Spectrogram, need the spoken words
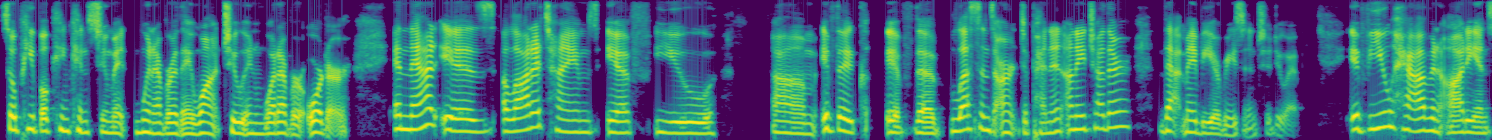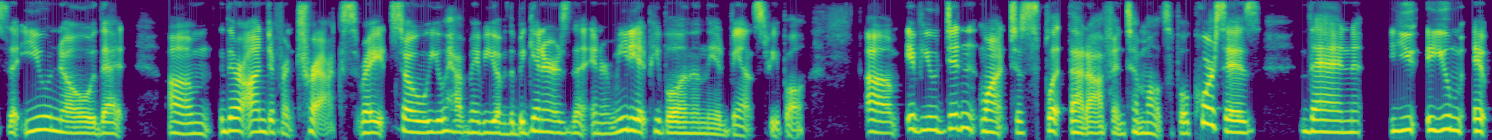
so people can consume it whenever they want to in whatever order. And that is a lot of times if you um, if the if the lessons aren't dependent on each other that may be a reason to do it. If you have an audience that you know that um, they're on different tracks right? So you have maybe you have the beginners the intermediate people and then the advanced people um, if you didn't want to split that off into multiple courses, then you you it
